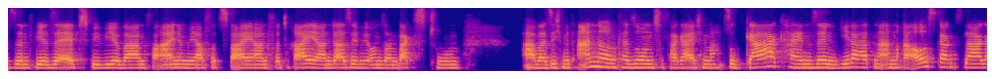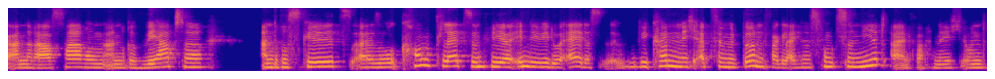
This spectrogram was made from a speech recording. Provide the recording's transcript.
sind wir selbst, wie wir waren vor einem Jahr, vor zwei Jahren, vor drei Jahren. Da sehen wir unseren Wachstum. Aber sich mit anderen Personen zu vergleichen, macht so gar keinen Sinn. Jeder hat eine andere Ausgangslage, andere Erfahrungen, andere Werte, andere Skills. Also komplett sind wir individuell. Das, wir können nicht Äpfel mit Birnen vergleichen. Das funktioniert einfach nicht. Und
